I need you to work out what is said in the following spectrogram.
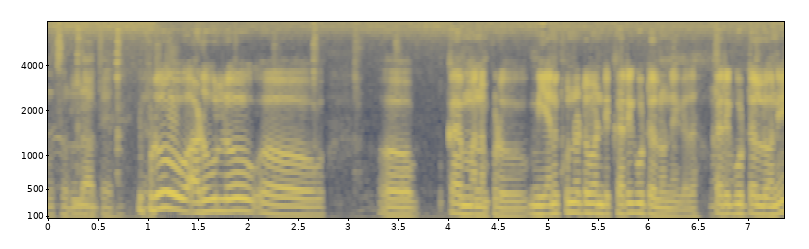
ఊసుర్లో అయితే ఇప్పుడు అడవుల్లో మన ఇప్పుడు మీ అనుకున్నటువంటి కరిగుట్టలు ఉన్నాయి కదా. కరిగుట్టల్లోని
